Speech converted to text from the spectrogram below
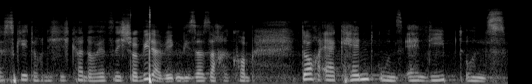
es geht doch nicht, ich kann doch jetzt nicht schon wieder wegen dieser Sache kommen. Doch er kennt uns, er liebt uns.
